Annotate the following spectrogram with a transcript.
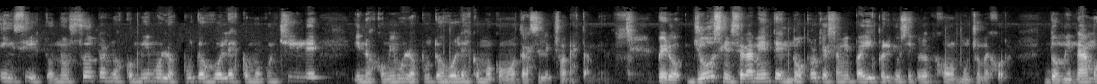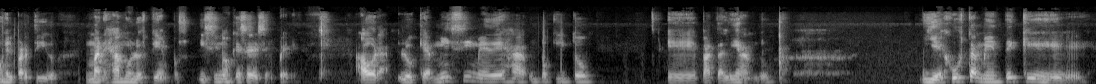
insisto, nosotros nos comimos los putos goles como con Chile y nos comimos los putos goles como con otras selecciones también. Pero yo, sinceramente, no porque sea mi país, pero yo sí creo que jugamos mucho mejor. Dominamos el partido, manejamos los tiempos, hicimos que se desespere. Ahora, lo que a mí sí me deja un poquito eh, pataleando, y es justamente que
